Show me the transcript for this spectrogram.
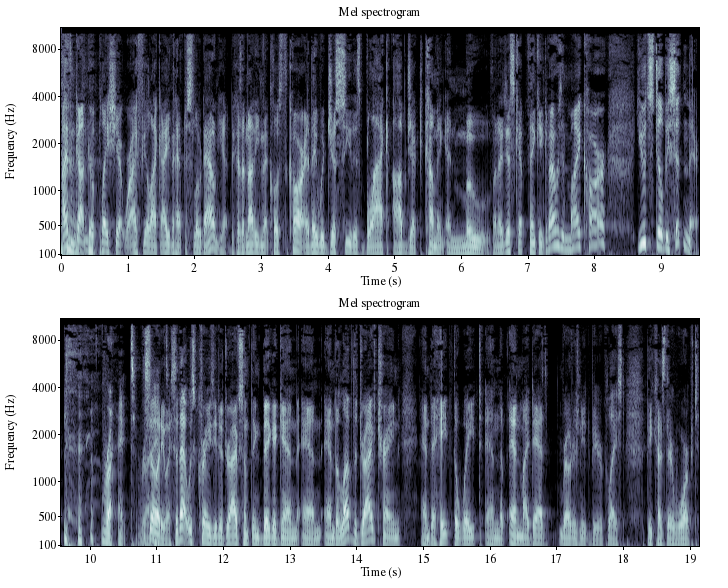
I haven't gotten to a place yet where I feel like I even have to slow down yet because I'm not even that close to the car, and they would just see this black object coming and move, and I just kept thinking, if I was in my car, you'd still be sitting there. right, right. So anyway, so that was crazy to drive something big again, and and to love the drivetrain and to hate the weight, and the and my dad's rotors need to be replaced because they're warped.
